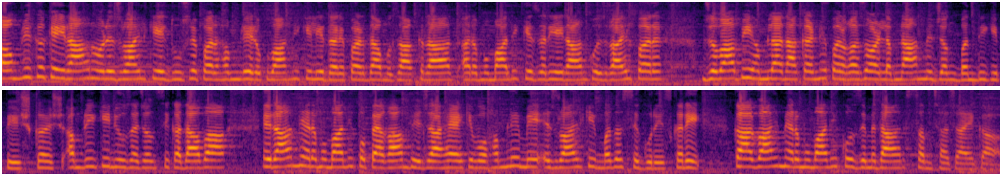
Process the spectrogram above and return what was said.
अमरीका के ईरान और इसराइल के एक दूसरे पर हमले, रुकवाने के लिए दरपर्दा मुजाकर अरब ममालिक के ज़रिए ईरान को इसराइल पर जवाबी हमला न करने पर गजा और लबनान में जंग बंदी की पेशकश। अमरीकी न्यूज़ एजेंसी का दावा, ईरान ने अरब ममालिक को पैगाम भेजा है कि वो हमले में इसराइल की मदद से गुरेज करें। कार्रवाई में अरब ममालिक को जिम्मेदार समझा जाएगा।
